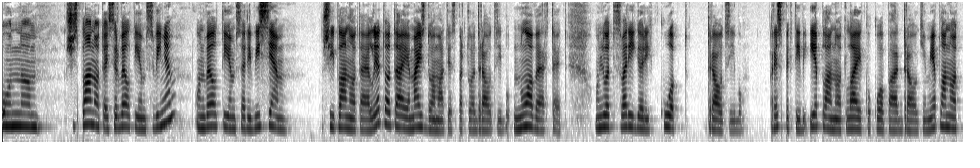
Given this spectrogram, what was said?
Un um, šis plānotais ir veltījums viņam, un veltījums arī visiem šī plānotāja lietotājiem aizdomāties par to draudzību, novērtēt, un ļoti svarīgi arī kopt draudzību. Respektīvi, ieplānot laiku kopā ar draugiem, ieplānot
